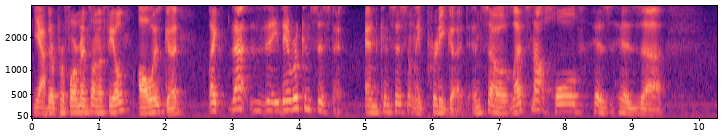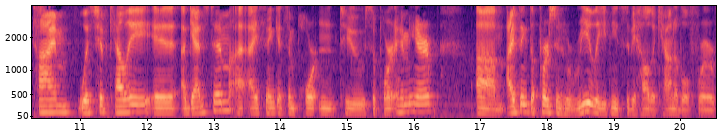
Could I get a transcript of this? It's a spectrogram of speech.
Yeah. Their performance on the field always good. Like that they they were consistent and consistently pretty good. And so let's not hold his his uh time with Chip Kelly I- against him. I, I think it's important to support him here. Um, I think the person who really needs to be held accountable for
